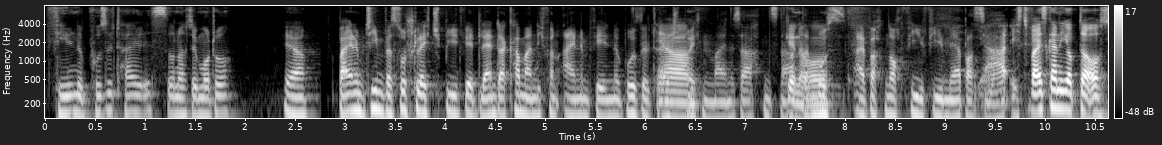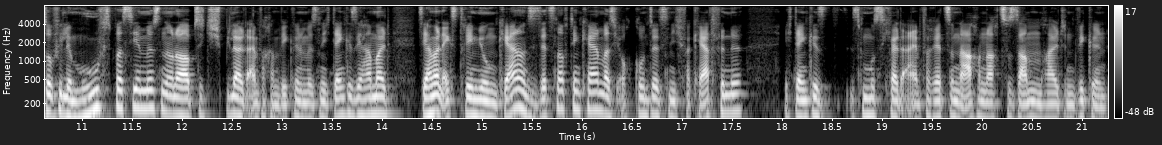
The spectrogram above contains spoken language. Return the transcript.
fehlende Puzzleteil ist, so nach dem Motto. Ja. Bei einem Team, was so schlecht spielt wie Atlanta, kann man nicht von einem fehlenden Puzzleteil ja, sprechen, meines Erachtens nach. Genau. Da muss einfach noch viel, viel mehr passieren. Ja, ich weiß gar nicht, ob da auch so viele Moves passieren müssen oder ob sich die Spieler halt einfach entwickeln müssen. Ich denke, sie haben halt, sie haben einen extrem jungen Kern und sie setzen auf den Kern, was ich auch grundsätzlich nicht verkehrt finde ich denke, es, es muss sich halt einfach jetzt so nach und nach zusammen halt entwickeln.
